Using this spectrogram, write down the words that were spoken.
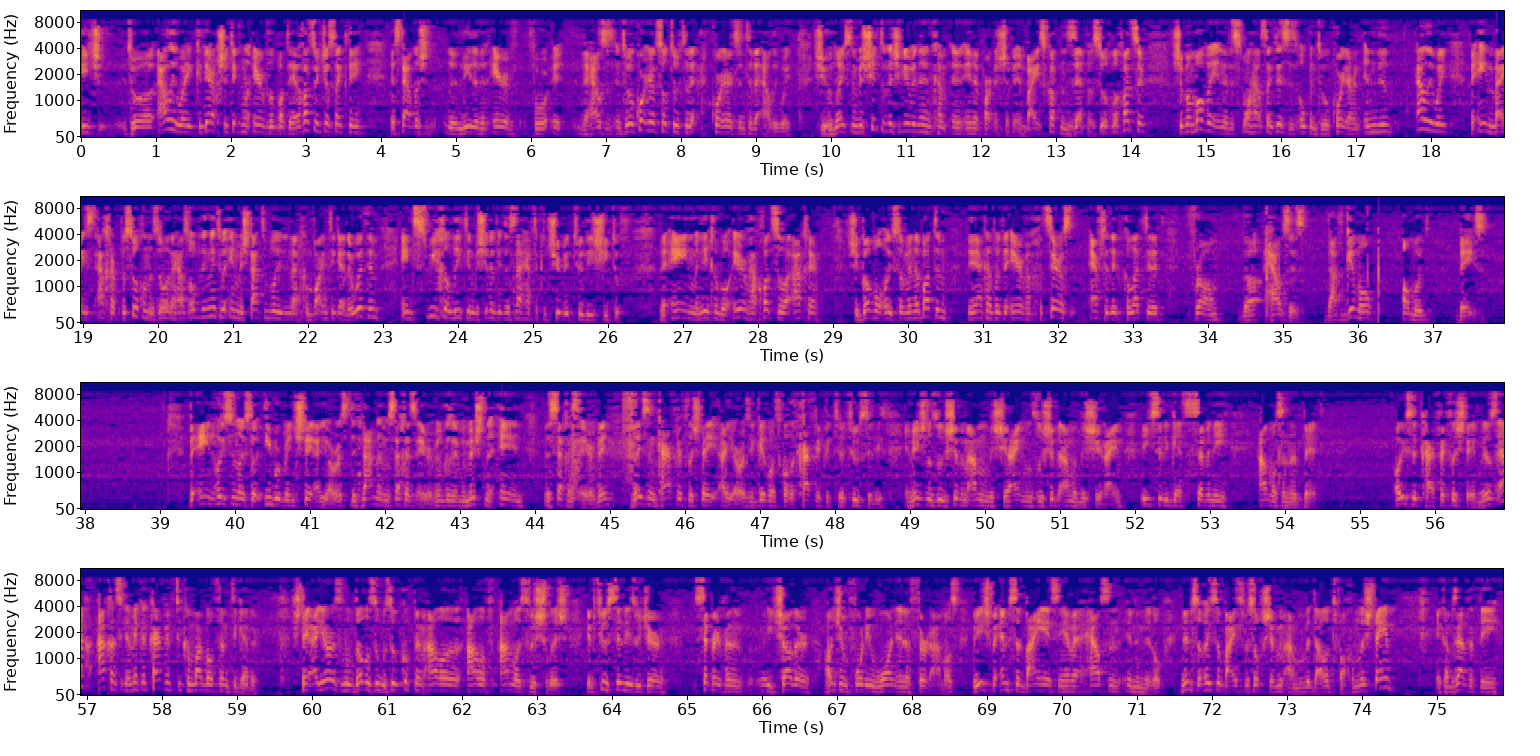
each to an alleyway, Kederach Shetikna Erev Labatei HaChatzer, just like they established the need of an Erev for it, the houses into a courtyard, so too to the courtyards into the alleyway. Shehu Nice and Meshita, they should give it in, in, in a partnership. And by Iskatan Zepa, Such Lachatzer, Shabamava, in a small house like this is open to a courtyard in the alleyway, Ve'ein Bais Achar Pesuch, and the zone of the house opening into it, Meshtatim, do not combine together with him, Ein Sricha Litim Beshituf, he does not have to contribute to the Shituf. Ve'ein Menichem Bo Erev HaChatzer Acher, Shegovel Oisam in the bottom, they're not going to put the Erev HaChatzeros after they've collected it from the houses. Daf Gimel, Amud Beis. Ve'ein oisin oisin ibur ben shtei ayoris. Did not the Maseches Erevin because we have a Mishnah in Maseches Erevin. Noisin karfif l'shtei ayoris. You give what's called a karfif to two cities. In Mishnah zu shivim amim v'shirayim, zu shivim amim v'shirayim. Each city gets seventy amos in a bit. Oisin karfif l'shtei. Achas you can make a karfif to combine both of them together. You have two cities which are separated from each other 141 and a third amos. And you have a house in, in the middle. It comes out that the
